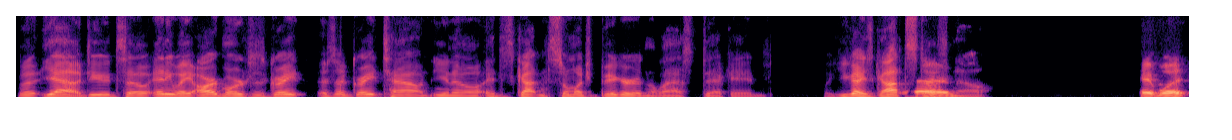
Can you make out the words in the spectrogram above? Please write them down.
but yeah, dude. So anyway, Ardmore is great. It's a great town. You know, it's gotten so much bigger in the last decade. Like you guys got stuff has. now. At what?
